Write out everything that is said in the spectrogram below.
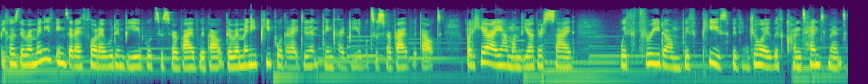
because there were many things that I thought I wouldn't be able to survive without. There were many people that I didn't think I'd be able to survive without. But here I am on the other side with freedom, with peace, with joy, with contentment.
